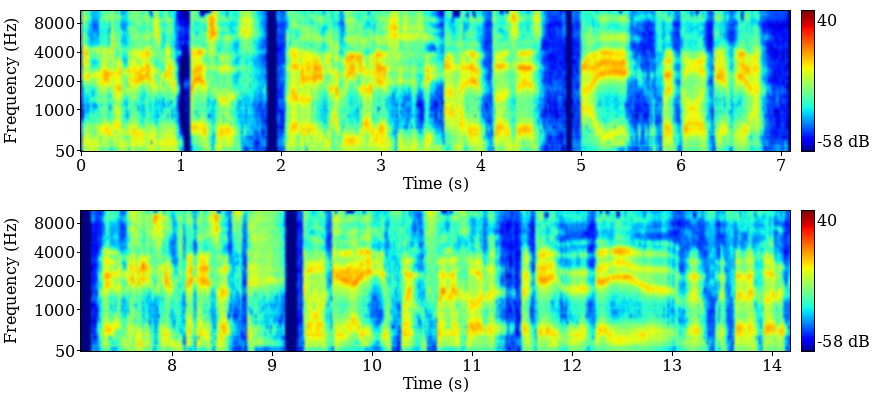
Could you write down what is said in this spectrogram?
y me gané 10 mil pesos. ¿no? Ok, la vi, la vi, sí, sí, sí. Ah, entonces ahí fue como que, mira, me gané 10 mil pesos como que de ahí fue, fue mejor, ¿ok? De, ahí eh, fue, mejor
